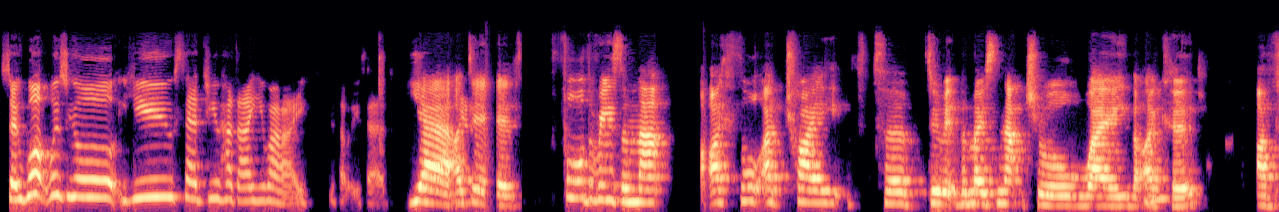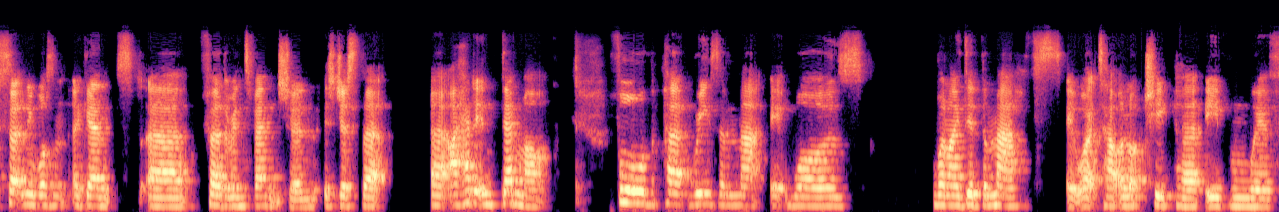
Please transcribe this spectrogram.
So what was your you said you had IUI? Is that what you said? Yeah, yeah. I did. For the reason that I thought I'd try to do it the most natural way that mm-hmm. I could. I certainly wasn't against uh, further intervention. It's just that uh, I had it in Denmark for the per- reason that it was when I did the maths, it worked out a lot cheaper, even with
